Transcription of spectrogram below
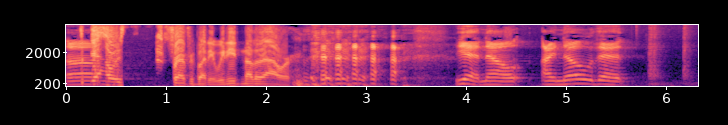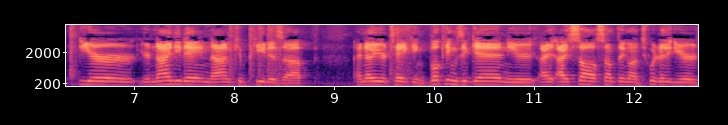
um, hours for everybody. We need another hour. Yeah. Now I know that your your 90 day non compete is up. I know you're taking bookings again. You're. I, I saw something on Twitter that you're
